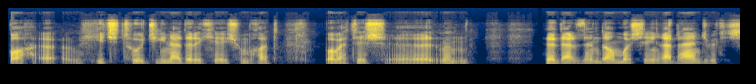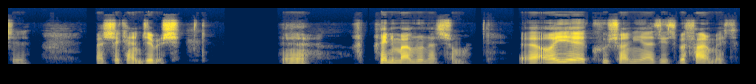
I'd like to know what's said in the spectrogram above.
با هیچ توجیهی نداره که ایشون بخواد بابتش در زندان باشه اینقدر رنج بکشه و شکنجه بشه. خیلی ممنون از شما. آقای کوشانی عزیز بفرمایید.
